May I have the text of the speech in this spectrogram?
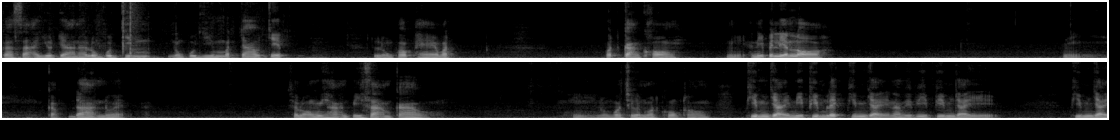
ก็สายอยุธยานะหลวงปู่ยิ้มหลวงปู่ยิ้มวัดเจ้าเจ็ดหลวงพ่อแพรวัด วัดกลางคลองนี่อันนี้เป็นเหรียญหล่อ นี่กลับด้านด้วย ฉลองวิหารปีสามเก้านี่หลวงพ่อเชิญวัดโคกทอง พิมพ์ใหญ่มีพิมพ์เล็กพิมพ์ใหญ่นะพี่พี่ๆพิมพ์ใหญ่ พิมพ์ใหญ่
